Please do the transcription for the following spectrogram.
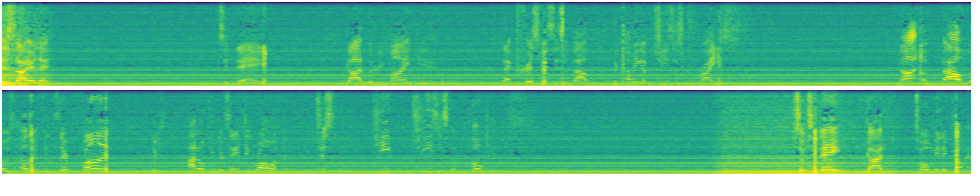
I desire that today God would remind you that Christmas is about the coming of Jesus Christ, not about those other things. They're fun. There's, I don't think there's anything wrong with them. Just keep Jesus the focus. So today, God told me to come.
